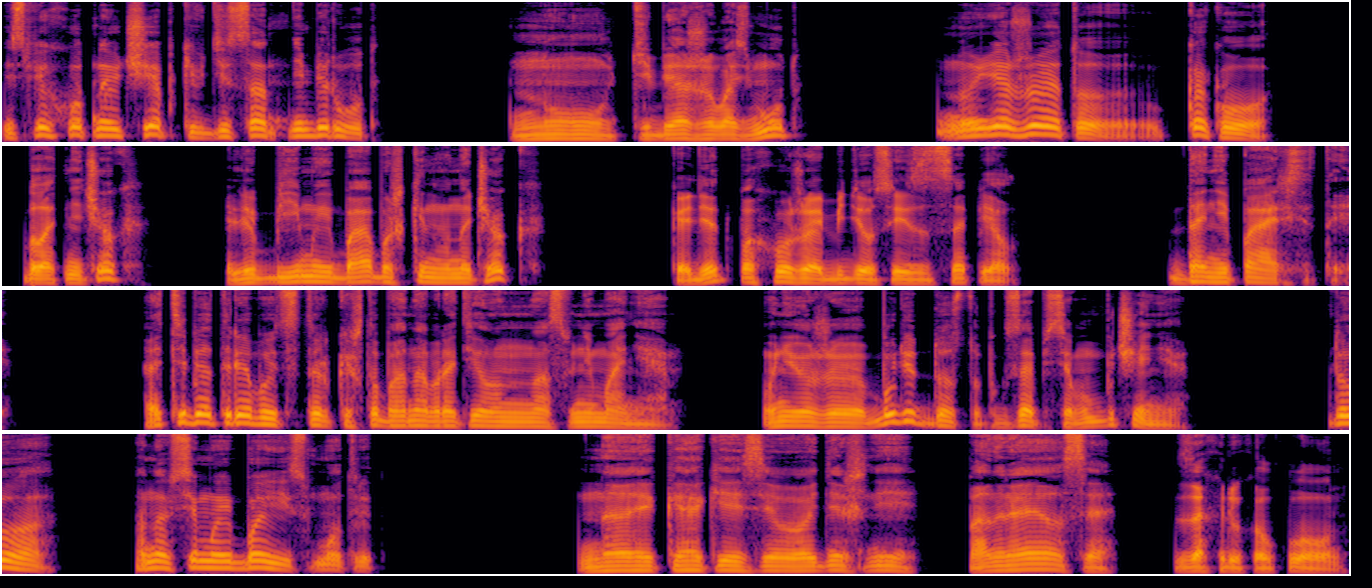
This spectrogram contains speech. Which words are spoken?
Из пехотной учебки в десант не берут». «Ну, тебя же возьмут». «Ну, я же это... Как его? Блатничок? Любимый бабушкин внучок?» Кадет, похоже, обиделся и засопел. «Да не парься ты. От тебя требуется только, чтобы она обратила на нас внимание. У нее же будет доступ к записям обучения?» «Да, она все мои бои смотрит». «Ну и как я сегодняшний? Понравился?» — захрюкал клоун.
